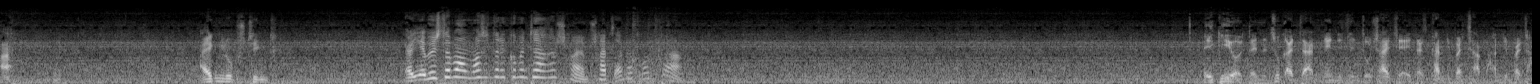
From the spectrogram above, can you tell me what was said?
Ha. Eigenlob stinkt. Ja, ihr müsst aber was unter die Kommentare schreiben. Schreibt's einfach drunter. Ey, Georg, deine Zugansagen Ende sind so scheiße, ey. Das kann die besser machen, die besser.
